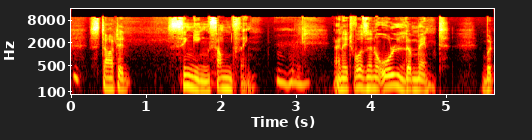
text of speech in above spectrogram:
started singing something. Mm-hmm. And it was an old lament. But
